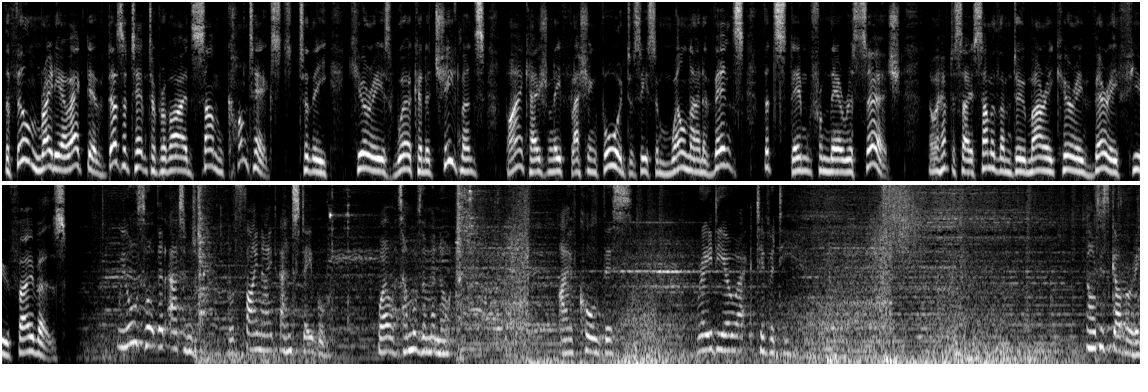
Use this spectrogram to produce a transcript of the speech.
The film Radioactive does attempt to provide some context to the Curie's work and achievements by occasionally flashing forward to see some well known events that stemmed from their research, though I have to say some of them do Marie Curie very few favours. We all thought that atoms were finite and stable. Well, some of them are not. I have called this radioactivity. Our discovery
